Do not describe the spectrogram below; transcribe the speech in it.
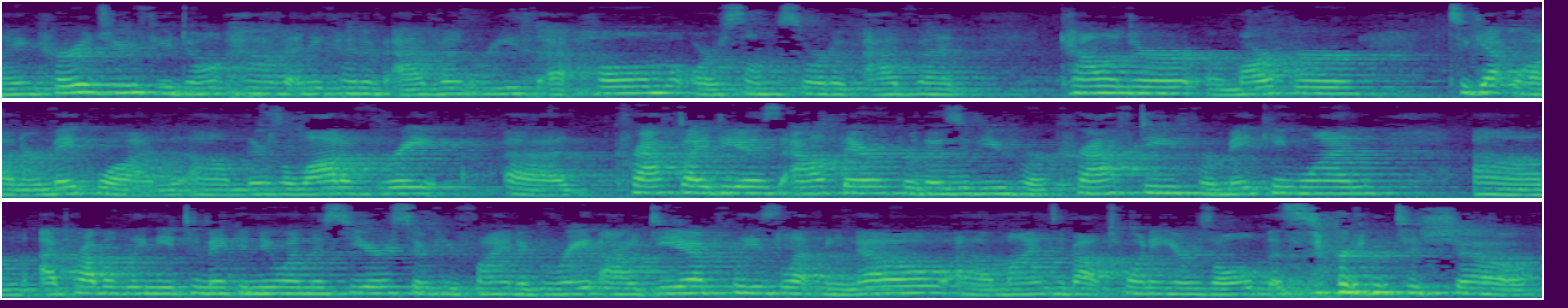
I encourage you, if you don't have any kind of Advent wreath at home or some sort of Advent calendar or marker, to get one or make one. Um, there's a lot of great uh, craft ideas out there for those of you who are crafty for making one. Um, I probably need to make a new one this year, so if you find a great idea, please let me know. Uh, mine's about 20 years old and it's starting to show.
